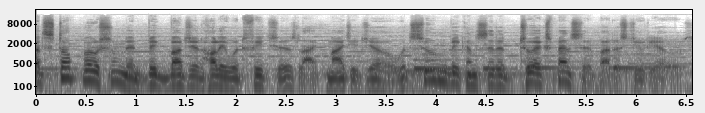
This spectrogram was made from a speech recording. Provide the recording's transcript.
But stop motion in big budget Hollywood features like Mighty Joe would soon be considered too expensive by the studios.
